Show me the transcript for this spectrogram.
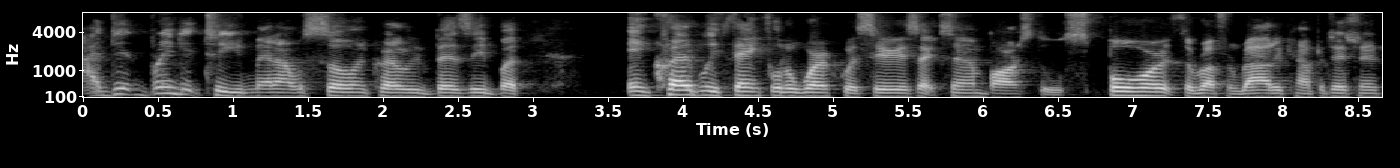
I didn't bring it to you, man. I was so incredibly busy, but incredibly thankful to work with SiriusXM, Barstool Sports, the Rough and Rowdy competition.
